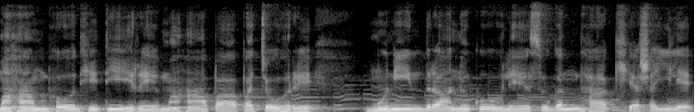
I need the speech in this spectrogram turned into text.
மகாம்போதி தீரே மகாபாபச்சோரே முனீந்திரானுகூலே சுகந்தாக்கிய சைலே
